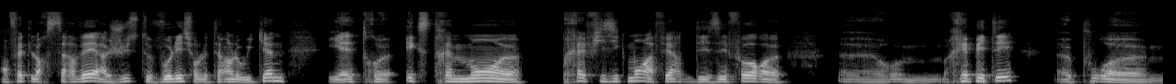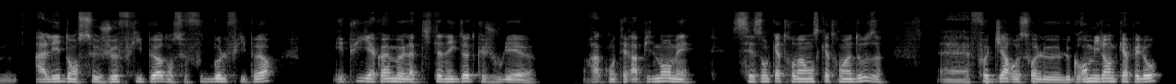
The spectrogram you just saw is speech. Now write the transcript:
en fait, leur servaient à juste voler sur le terrain le week-end et être extrêmement euh, prêts physiquement à faire des efforts euh, euh, répétés pour aller dans ce jeu flipper, dans ce football flipper. Et puis, il y a quand même la petite anecdote que je voulais raconter rapidement, mais saison 91-92, euh, Foggia reçoit le, grand Milan de Capello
